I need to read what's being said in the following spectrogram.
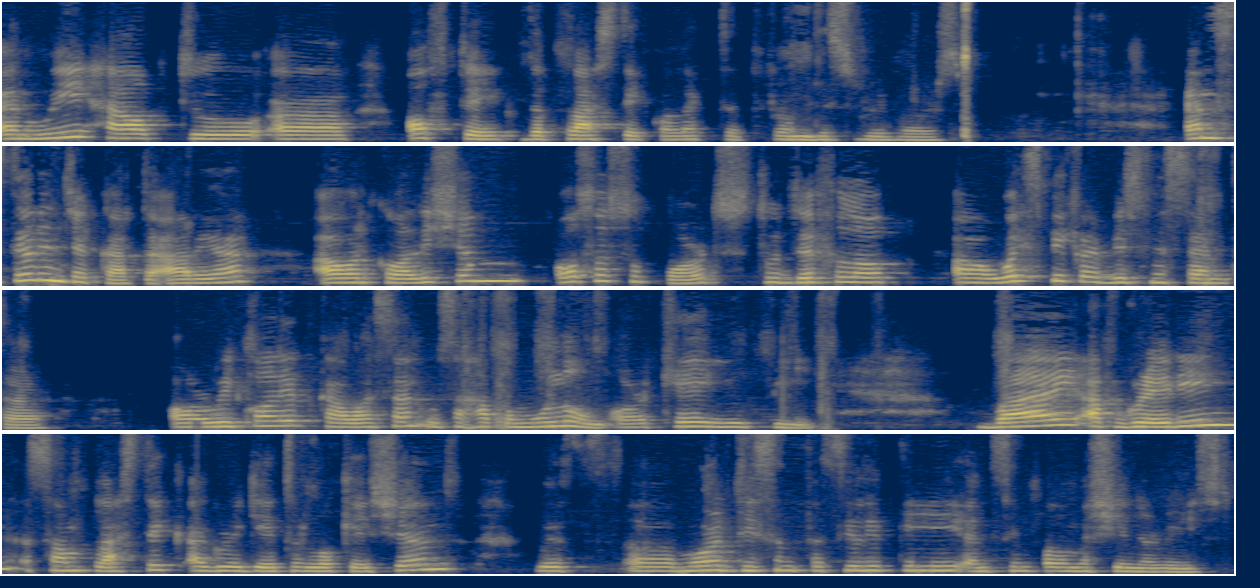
and we help to uh, offtake the plastic collected from these rivers. And still in Jakarta area, our coalition also supports to develop a waste picker business center, or we call it Kawasan Usaha Pemulung, or KUP, by upgrading some plastic aggregator locations with uh, more decent facility and simple machineries.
